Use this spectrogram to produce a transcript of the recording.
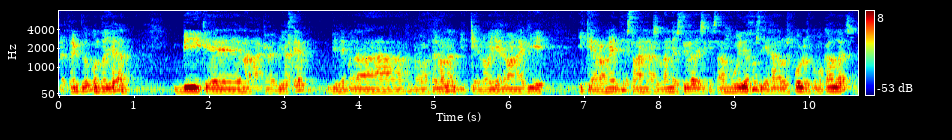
perfecto, ¿cuándo llegan? Vi que, nada, acabé el viaje, vine para, para Barcelona, vi que no llegaban aquí y que realmente estaban en las grandes ciudades y que estaban muy lejos de llegar a los pueblos como Caldas.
